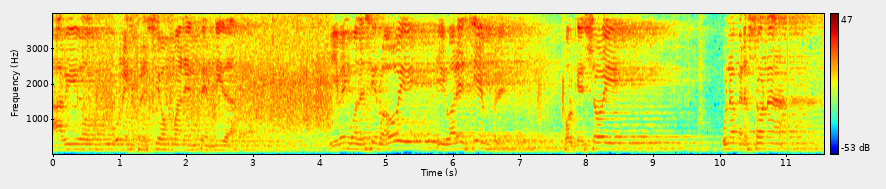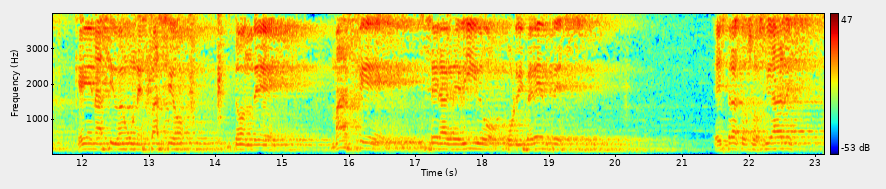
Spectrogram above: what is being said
ha habido una expresión malentendida. Y vengo a decirlo hoy y lo haré siempre, porque soy una persona que he nacido en un espacio donde más que ser agredido por diferentes estratos sociales,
